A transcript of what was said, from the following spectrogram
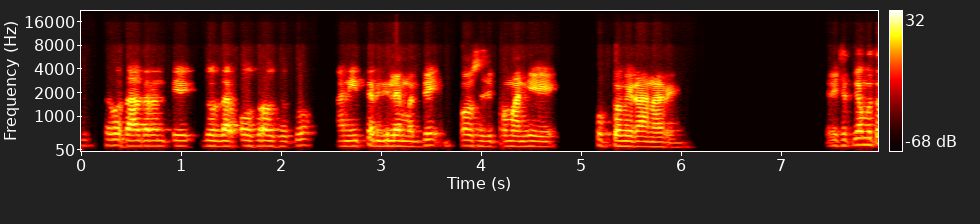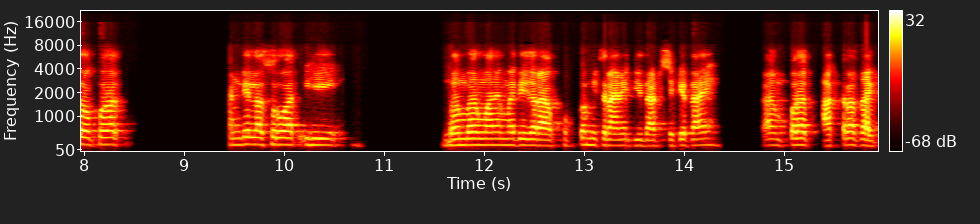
सर्वसाधारण ते जोरदार पाऊस राहू शकतो. आणि इतर जिल्ह्यामध्ये पावसाचे प्रमाण हे खूप कमी राहणार आहे. शेतकरी मित्र परत थंडीला सुरुवात ही नोव्हेंबर महिन्यामध्ये जरा खूप कमीच राहण्याची दाट शक्यता आहे. कारण परत अकराच आहे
